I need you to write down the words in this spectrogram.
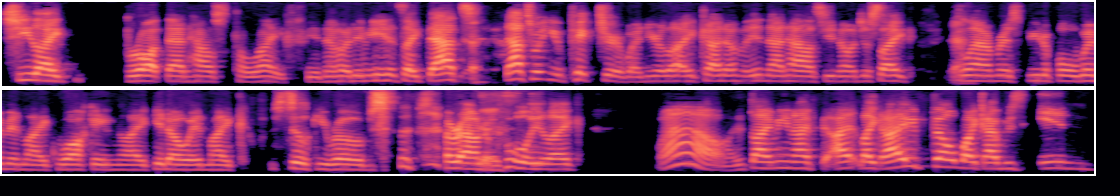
she like brought that house to life you know what i mean? It's like that's Yeah. that's what you picture when you're like kind of in that house you know just like Yeah. glamorous beautiful women like walking like you know in like silky robes around a pool. You're like wow. I mean I, I like i felt like i was in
